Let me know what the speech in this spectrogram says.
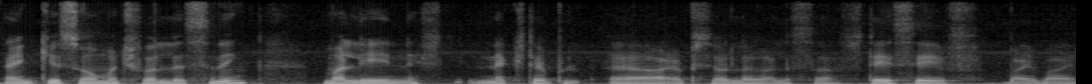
thank you so much for listening మళ్ళీ నెక్స్ట్ నెక్స్ట్ ఎపిసోడ్లో కలుస్తా. స్టే సేఫ్ బాయ్ బాయ్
